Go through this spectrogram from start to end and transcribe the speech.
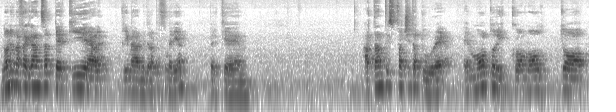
Non è una fragranza per chi è alle prime armi della profumeria, perché ha tante sfaccettature, è molto ricco, molto...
